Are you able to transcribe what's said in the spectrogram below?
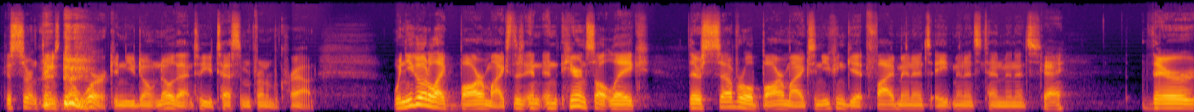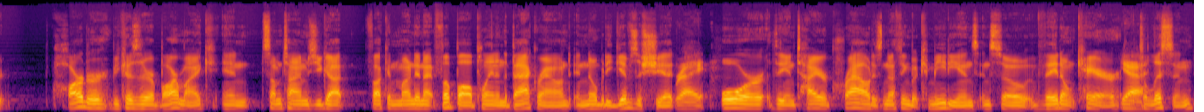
Because certain things don't work, and you don't know that until you test them in front of a crowd. When you go to like bar mics, there's and, and here in Salt Lake, there's several bar mics, and you can get five minutes, eight minutes, ten minutes. okay. They're harder because they're a bar mic, and sometimes you got fucking Monday Night Football playing in the background, and nobody gives a shit Right. or the entire crowd is nothing but comedians and so they don't care Yeah. to listen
